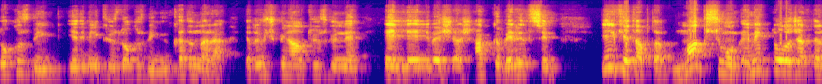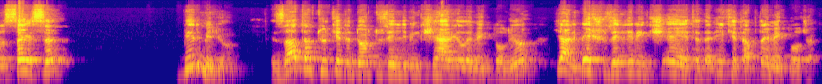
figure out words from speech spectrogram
9000 7200 9000 gün kadınlara ya da 3600 günle 50 55 yaş hakkı verilsin. İlk etapta maksimum emekli olacakların sayısı 1 milyon. E Zaten Türkiye'de 450 bin kişi her yıl emekli oluyor. Yani 550 bin kişi EYT'den ilk etapta emekli olacak.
